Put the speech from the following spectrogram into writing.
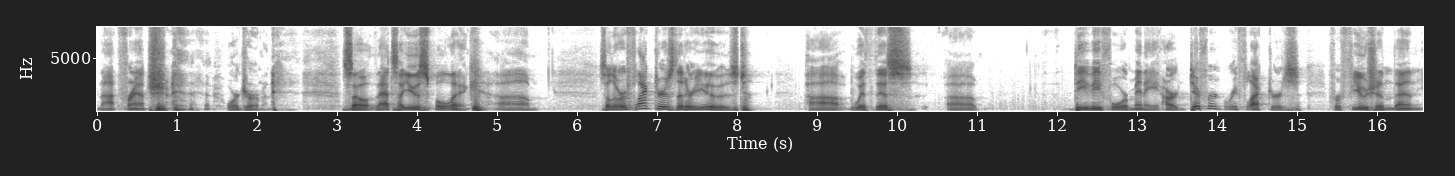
not French or German. So that's a useful link. Um, so the reflectors that are used uh, with this uh, DV4 Mini are different reflectors for fusion than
